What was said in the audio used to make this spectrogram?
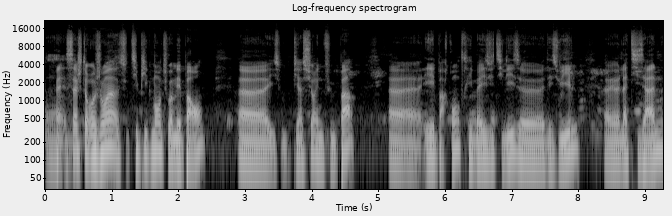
Euh, ça, je te rejoins. Typiquement, tu vois, mes parents, euh, ils bien sûr, ils ne fument pas. Euh, et par contre, eh ben, ils utilisent euh, des huiles, euh, la tisane.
